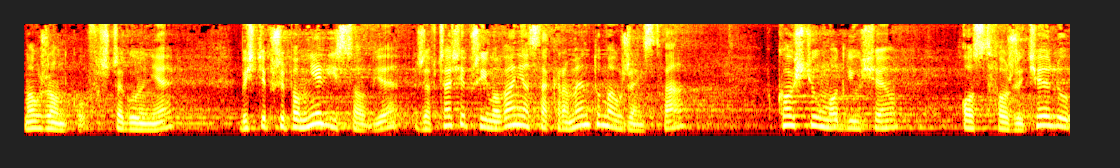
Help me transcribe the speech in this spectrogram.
małżonków szczególnie, byście przypomnieli sobie, że w czasie przyjmowania sakramentu małżeństwa Kościół modlił się o Stworzycielu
